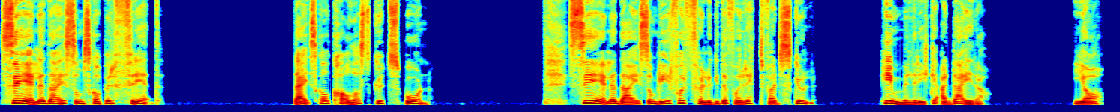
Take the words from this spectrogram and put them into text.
Sele deg som skaper fred. Dei skal kalles Guds born. Sele deg som blir forfølgde for rettferds skyld. Himmelriket er deira. Ja,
